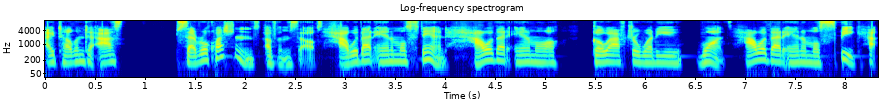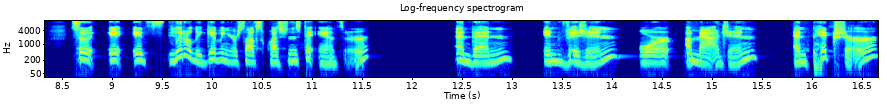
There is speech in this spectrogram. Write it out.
I tell them to ask several questions of themselves. How would that animal stand? How would that animal go after what he wants? How would that animal speak? How, so it, it's literally giving yourselves questions to answer and then envision or imagine and picture.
